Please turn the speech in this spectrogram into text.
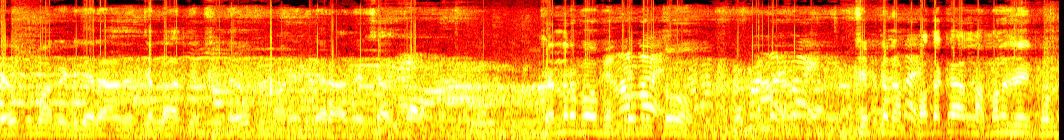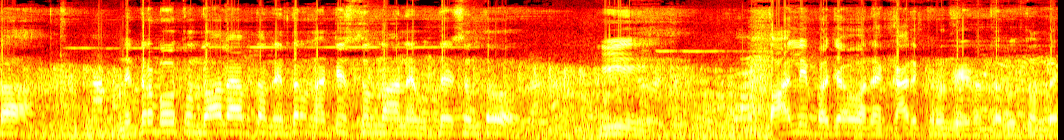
దేవకుమార్ రెడ్డి గారి ఆదే జిల్లా అధ్యక్షుడు దేవకుమార్ రెడ్డి గారి ఆదేశాలతో చంద్రబాబు ప్రభుత్వం చెప్పిన పథకాలను అమలు చేయకుండా నిద్రపోతుందా లేకపోతే నిద్ర నటిస్తుందా అనే ఉద్దేశంతో ఈ తాలీ బజావ్ అనే కార్యక్రమం చేయడం జరుగుతుంది.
